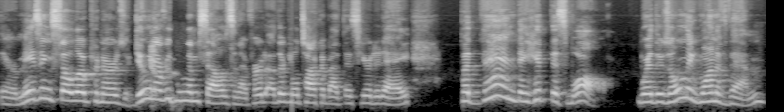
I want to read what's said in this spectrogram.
they're amazing solopreneurs, they're doing yep. everything themselves. And I've heard other people talk about this here today. But then they hit this wall where there's only one of them,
